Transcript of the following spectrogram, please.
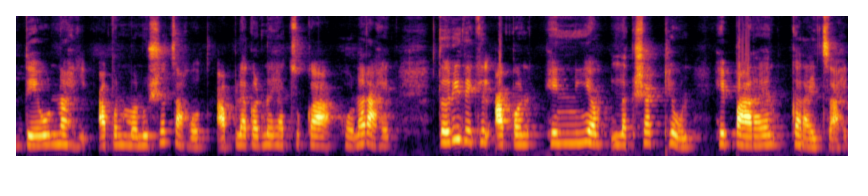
देव नाही आपण मनुष्यच आहोत. आपल्याकडनं ह्या चुका होणार आहेत. तरी देखील आपण हे नियम लक्षात ठेवून हे पारायण करायचं आहे.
